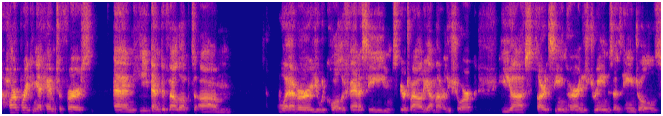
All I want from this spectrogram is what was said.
heartbreaking at him to first, and he then developed um, whatever you would call it, fantasy, spirituality. I'm not really sure. He uh, started seeing her in his dreams as angels.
